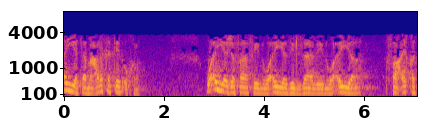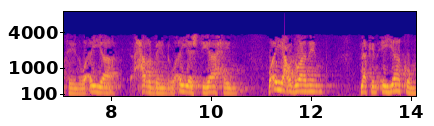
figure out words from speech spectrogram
أية معركة أخرى. وأي جفاف وأي زلزال وأي صاعقة وأي حرب وأي اجتياح وأي عدوان لكن إياكم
